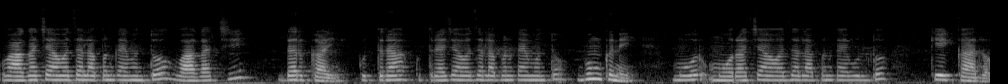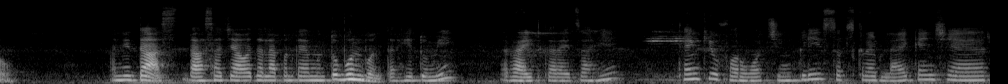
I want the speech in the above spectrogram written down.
वाघाच्या आवाजाला आपण काय म्हणतो? वाघाची डरकाळी. कुत्रा कुत्र्याच्या आवाजाला आपण काय म्हणतो? भुंकणे. मोर मोराच्या आवाजाला आपण काय बोलतो? केकारव आणि डास डासाच्या आवाजाला आपण काय म्हणतो? भुनभुन. तर हे तुम्ही राईट करायचं आहे. thank you for watching. Please subscribe like and share.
